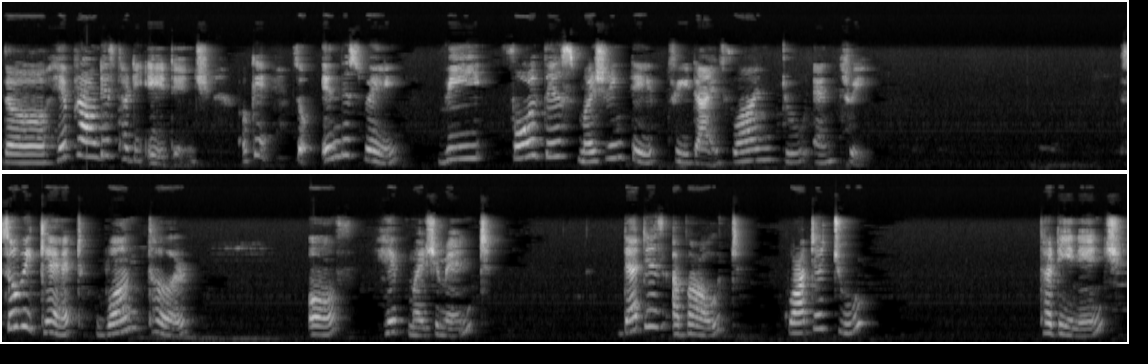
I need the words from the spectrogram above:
the hip round is 38 inch. Okay, so in this way, we Fold this measuring tape three times. One, two, and three. So we get one third of hip measurement. That is about quarter to 13 inch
